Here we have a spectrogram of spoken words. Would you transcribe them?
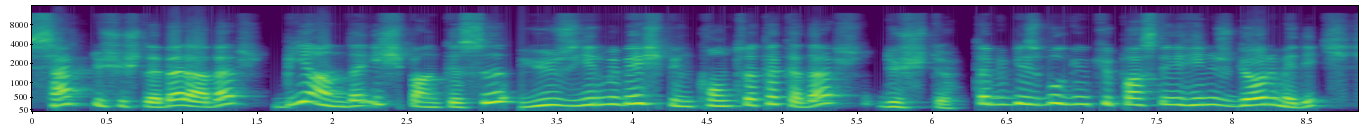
sert düşüşle beraber bir anda İş Bankası 125 bin kontrata kadar düştü. Tabii biz bugünkü pastayı henüz görmedik.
